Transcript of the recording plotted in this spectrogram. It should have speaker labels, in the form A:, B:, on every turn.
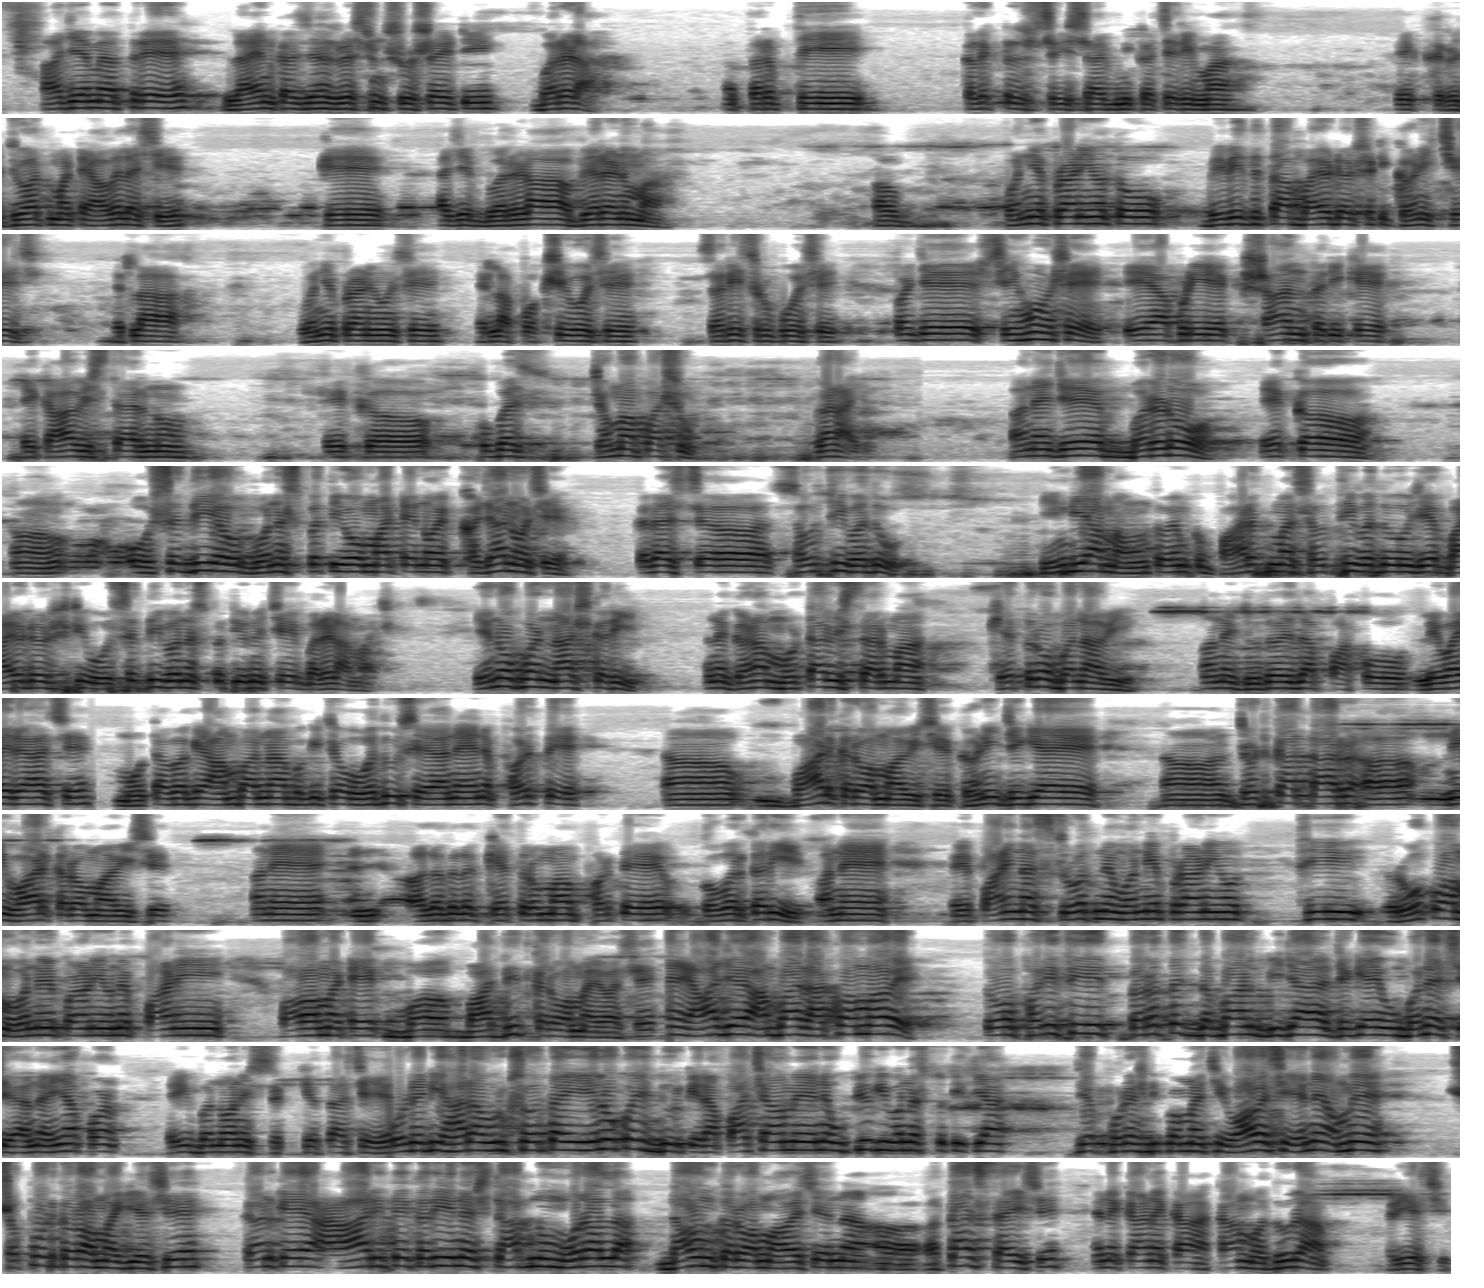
A: આજે અમે અત્રે લાયન કન્ઝર્વેશન સોસાયટી બરડા તરફથી કલેક્ટર શ્રી સાહેબની કચેરીમાં એક રજૂઆત માટે આવેલા છીએ કે આજે બરડા અભયારણ્યમાં વન્ય પ્રાણીઓ તો વિવિધતા બાયોડાયવર્સિટી ઘણી છે જ. એટલા વન્ય પ્રાણીઓ છે, એટલા પક્ષીઓ છે સરીસૃપો છે. પણ જે સિંહો છે, એ આપણી એક શાન તરીકે એક આ વિસ્તારનું એક ખૂબ જ જમા પાસું ગણાય. અને જે બરડો એક ઔષધીય વનસ્પતિઓ માટેનો એક ખજાનો છે, કદાચ સૌથી વધુ ઇન્ડિયામાં, હું તો એમ કે ભારતમાં સૌથી વધુ જે બાયોડાયવર્સિટી ઔષધિ વનસ્પતિઓની છે એ બરડામાં છે. એનો પણ નાશ કરી અને ઘણા મોટા વિસ્તારમાં ખેતરો બનાવી અને જુદા જુદા પાકો લેવાઈ રહ્યા છે. મોટાભાગે આંબાના બગીચાઓ વધુ છે અને એને ફરતે વાડ કરવામાં આવી છે. ઘણી જગ્યાએ ઝટકા તારની વાડ કરવામાં આવી છે. અને અલગ અલગ ખેતરોમાં ફરતે કવર કરી અને એ પાણીના સ્ત્રોતને વન્ય પ્રાણીઓથી રોકવામાં, વન્ય પ્રાણીઓને પાણી પાવા માટે એક બાધિત કરવામાં આવ્યા છે. આ જે આંબા રાખવામાં આવે, તો ફરીથી તરત જ દબાણ બીજા જગ્યાએ એવું બને છે અને અહીંયા પણ એવી બનવાની શક્યતા છે. ઓલરેડી હારા વૃક્ષો હતા, એ લોકોએ જ દૂર કર્યા. પાછા અમે એને ઉપયોગી વનસ્પતિ ત્યાં જે ફોરેસ્ટ ડિપાર્ટમેન્ટ છે વાવે છે, એને અમે સપોર્ટ કરવા માંગીએ છીએ. કારણ કે આ રીતે કરીને સ્ટાફનું મોરલ ડાઉન કરવામાં આવે છે અને હતાશ થાય છે. એને કારણે કામ અધૂરા રહીએ છીએ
